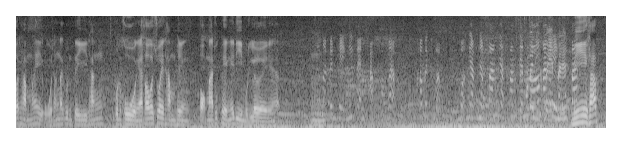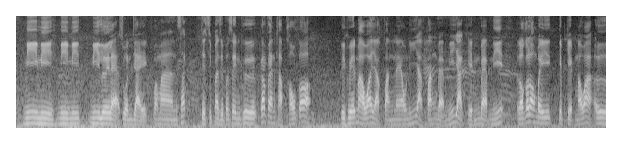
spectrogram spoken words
ก็ทำให้โอ้ทั้งนักดนตรีทั้งคุณครูอย่างเงี้ยเขาก็ช่วยทำเพลงออกมาทุกเพลงให้ดีหมดเลยนะครับอืซึ่ มันเป็นเพลงที่แฟนคลับเขาแบบ เข้าไปแบบอยากอยากฟังอยากฟังเต็มไปร้องอะไรอย่างเงี้ยมีครับมีมีมีมีมีเลยแหละส่วนใหญ่ประมาณสัก 70-80%คือก็แฟนคลับเขาก็รีเควสต์มาว่าอยากฟังแนวนี้อยากฟังแบบนี้อยากเห็นแบบนี้ เราก็ลองไปเก็บเก็บมาว่า เออ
